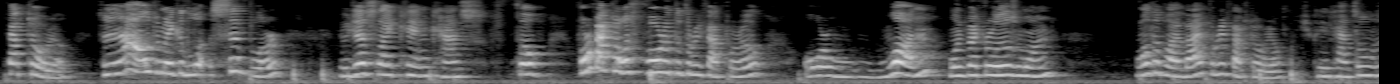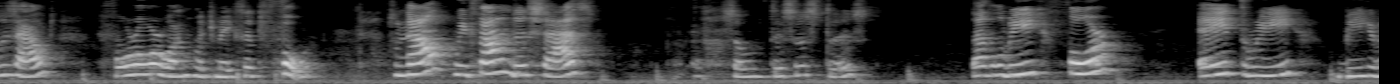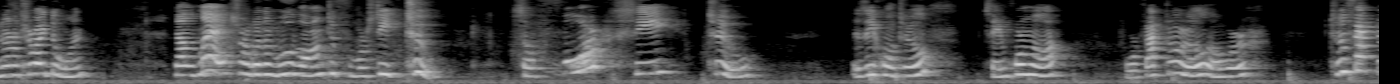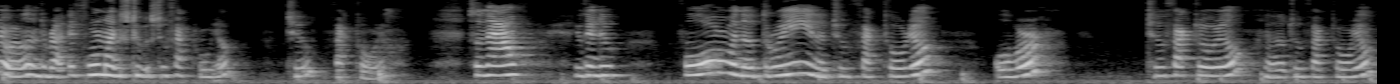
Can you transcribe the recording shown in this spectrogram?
factorial. So now, to make it simpler, you just like can cancel. So 4 factorial is 4 into 3 factorial, or 1, 1 factorial is 1, multiplied by 3 factorial. You can cancel this out. 4 over 1, which makes it 4. So now we found this as, so this is this. That will be 4, A3, B. You don't have to write the 1. Now next, we're going to move on to 4C2. So 4C2 is equal to, same formula, 4 factorial over 2 factorial in the bracket. 4 minus 2 is 2 factorial. 2 factorial. So now you can do 4 with a 3 and a 2 factorial over 2 factorial and a 2 factorial.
